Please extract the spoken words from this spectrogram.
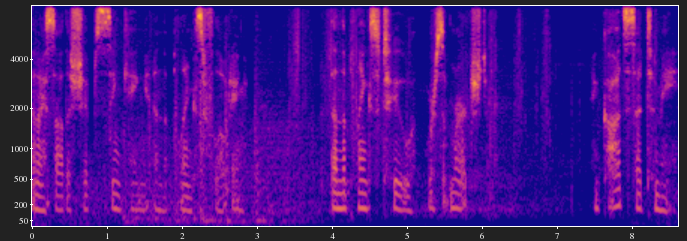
and I saw the ships sinking and the planks floating. Then the planks too were submerged. And God said to me,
